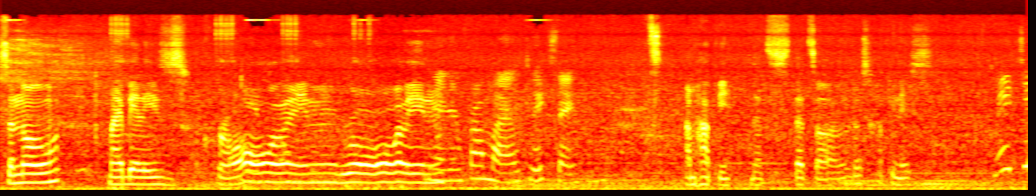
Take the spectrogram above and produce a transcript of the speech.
so now my belly is rolling, rolling. Imagine from too excited. I'm happy. That's that's all. Just happiness. Me too.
